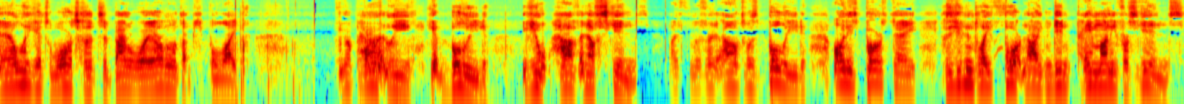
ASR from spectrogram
it only gets worse because it's a battle royale that people like. You apparently get bullied if you don't have enough skins. My, my friend Alex was bullied on his birthday because he didn't play Fortnite and didn't pay money for skins.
